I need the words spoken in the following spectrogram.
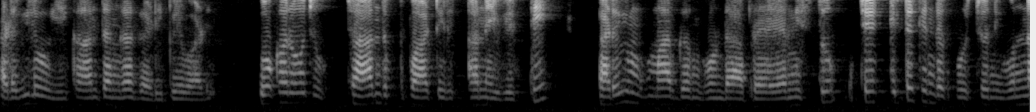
అడవిలో ఏకాంతంగా గడిపేవాడు. ఒకరోజు చాంద్ పాటిల్ అనే వ్యక్తి అడవి మార్గం గుండా ప్రయాణిస్తూ చెట్టు కింద కూర్చొని ఉన్న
